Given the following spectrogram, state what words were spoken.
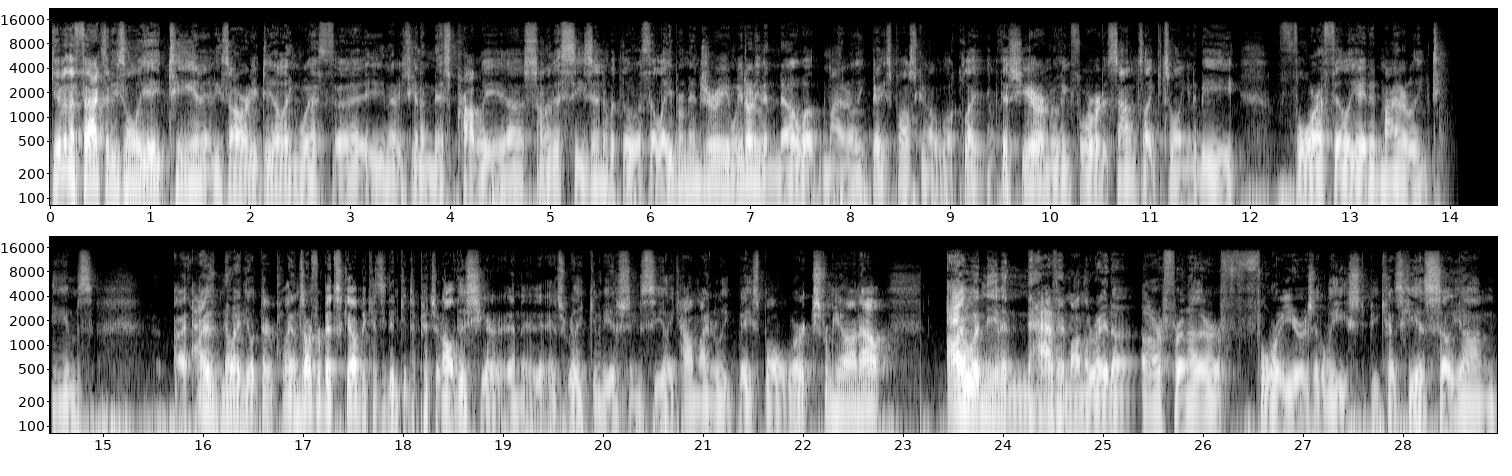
Given the fact that he's only 18 and he's already dealing with, uh, you know, he's going to miss probably uh, some of the season with the with the labrum injury, and we don't even know what minor league baseball is going to look like this year or moving forward. It sounds like it's only going to be four affiliated minor league teams. I, have no idea what their plans are for Bitsko because he didn't get to pitch at all this year, and it's really going to be interesting to see like how minor league baseball works from here on out. I wouldn't even have him on the radar for another four years at least because he is so young.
